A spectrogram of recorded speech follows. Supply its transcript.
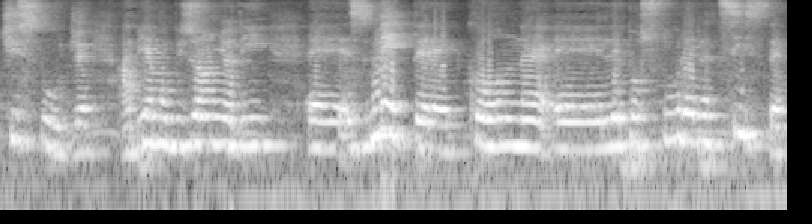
ci sfugge. Abbiamo bisogno di eh, smettere con eh, le posture razziste,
